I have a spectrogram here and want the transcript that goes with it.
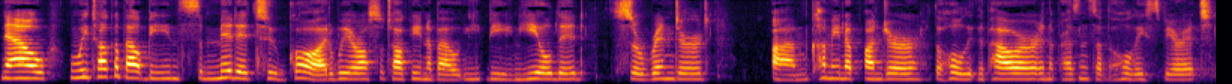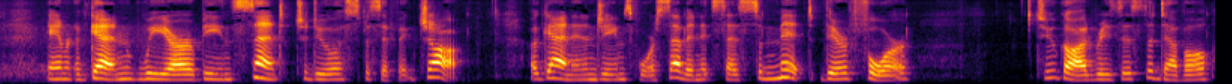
Now, when we talk about being submitted to God, we are also talking about being yielded, surrendered, um, coming up under the holy, the power and the presence of the Holy Spirit, and again, we are being sent to do a specific job. Again, in James four seven, it says, "Submit therefore to God, resist the devil,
